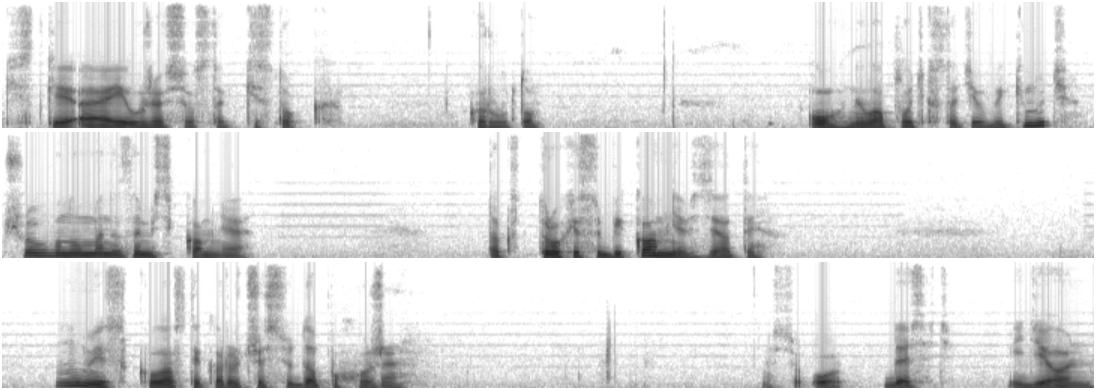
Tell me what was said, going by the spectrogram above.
Кістки, ей, уже все, стак кісток. Круто. О, гнила плоть, кстати, викинуть. Що воно в мене замість камня? Так, трохи собі камня взяти. Ну і скласти, коротше, сюди, похоже. Ось, о, 10. Ідеально.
